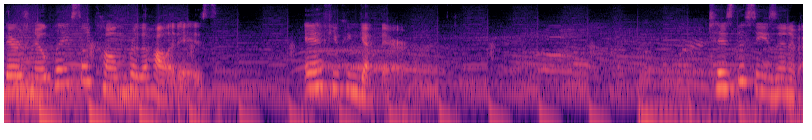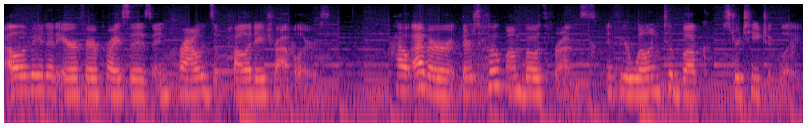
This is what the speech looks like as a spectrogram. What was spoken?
There's no place like home for the holidays, if you can get there. Tis the season of elevated airfare prices and crowds of holiday travelers. However, there's hope on both fronts if you're willing to book strategically.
